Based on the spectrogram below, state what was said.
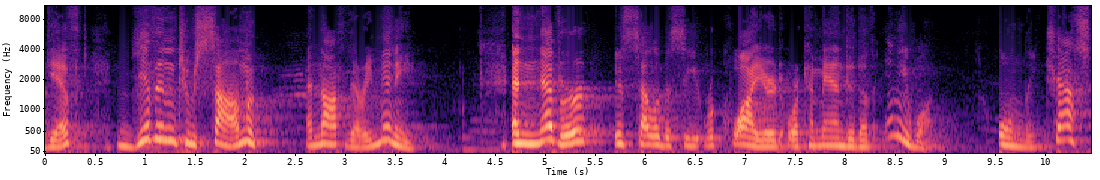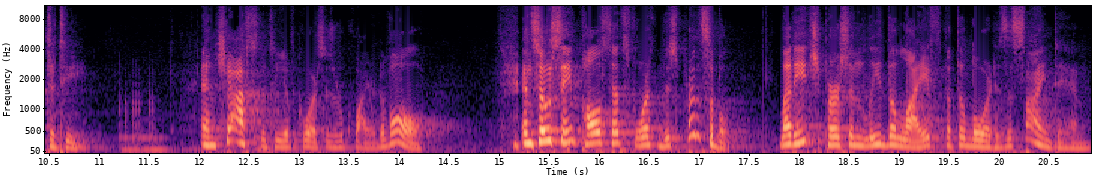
gift given to some and not very many. And never is celibacy required or commanded of anyone, only chastity. And chastity, of course, is required of all. And so St. Paul sets forth this principle let each person lead the life that the Lord has assigned to him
